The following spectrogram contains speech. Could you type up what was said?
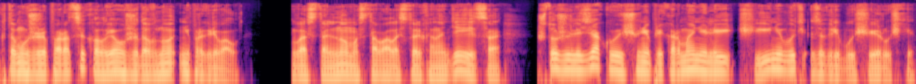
к тому же парацикл я уже давно не прогревал. В остальном оставалось только надеяться, что железяку еще не прикарманили чьи-нибудь загребущие ручки.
